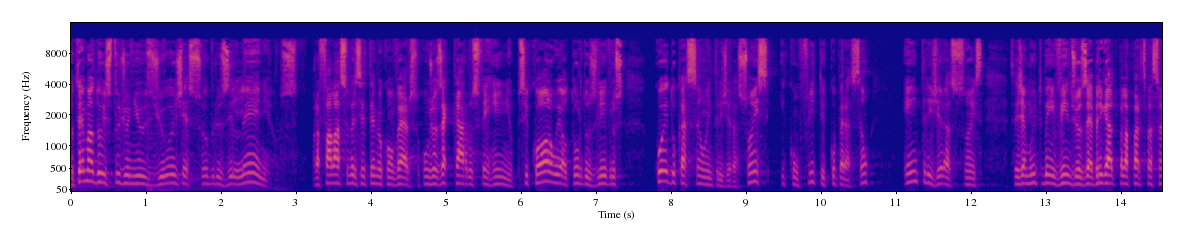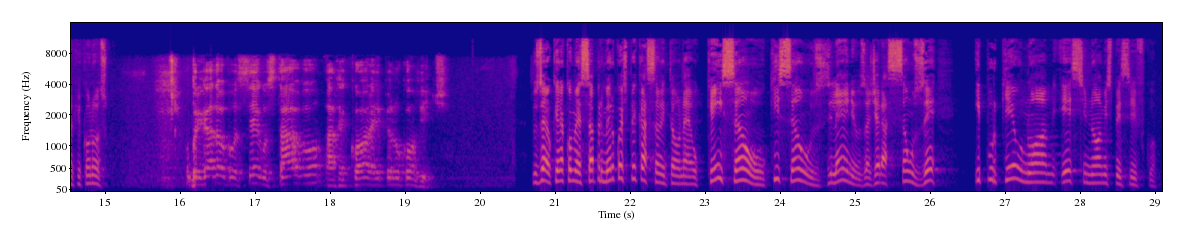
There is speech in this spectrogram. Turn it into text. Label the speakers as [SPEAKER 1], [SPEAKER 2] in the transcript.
[SPEAKER 1] O tema do Estúdio News de hoje é sobre os Millennials. Para falar sobre esse tema, eu converso com José Carlos Ferrinho, psicólogo e autor dos livros Coeducação entre Gerações e Conflito e Cooperação entre Gerações. Seja muito bem-vindo, José. Obrigado pela participação aqui conosco.
[SPEAKER 2] Obrigado a você, Gustavo, a Record aí pelo convite.
[SPEAKER 1] José, eu queria começar primeiro com a explicação, então, né? O quem são, o que são os Millennials, a geração Z e por que o nome, esse nome específico?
